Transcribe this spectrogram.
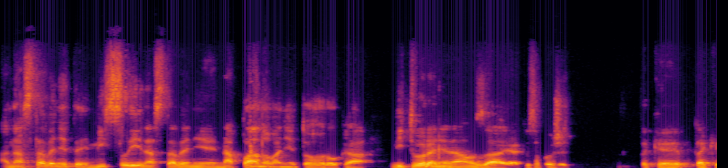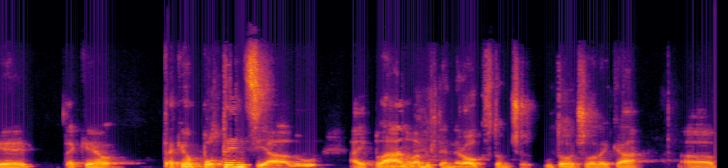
a nastavenie tej mysli, nastavenie, naplánovanie toho roka, vytvorenie naozaj, ako sa povie, že také, také, takého takého potenciálu aj plánu, aby ten rok v tom, čo, u toho človeka uh,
